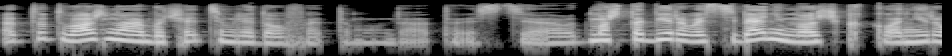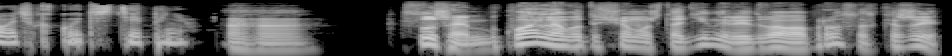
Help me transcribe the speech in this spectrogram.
А тут важно обучать тем лидов этому, да, то есть э, масштабировать себя, немножечко клонировать в какой-то степени. Ага. Слушай, буквально вот еще, может, один или два вопроса. Скажи,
